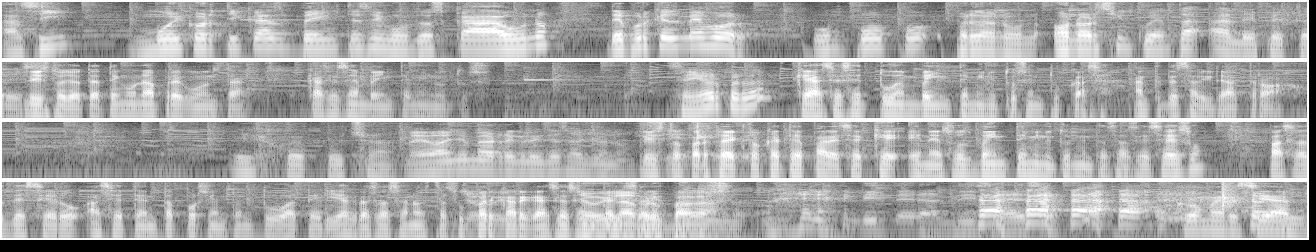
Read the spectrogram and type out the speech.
Así. Muy corticas. 20 segundos cada uno. De por qué es mejor. Un poco. Perdón. Un Honor 50 al F3. Listo, yo te tengo una pregunta. ¿Qué haces en 20 minutos? Señor, perdón. ¿Qué haces tú en 20 minutos en tu casa antes de salir al trabajo? Hijo de pucha. Me baño, me arreglo y desayuno. Listo, Sí, perfecto. ¿Qué te parece que en esos 20 minutos mientras haces eso, pasas de 0 a 70% en tu batería gracias a nuestra supercarga de yo vi la 66 vatios? propaganda. Literal, dice eso. Comercial.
